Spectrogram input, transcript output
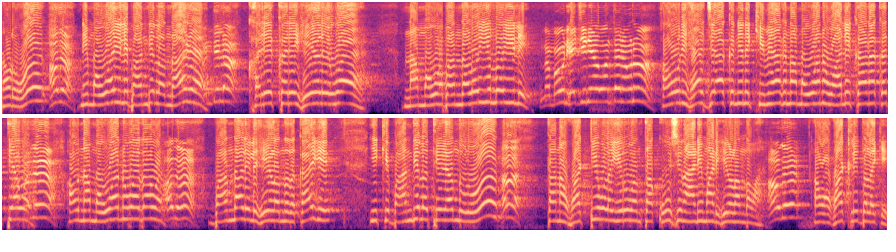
ನೋಡು ಹೌದು. ನಿಮ್ಮ ಅವ್ವ ಇಲ್ಲಿ ಬಂದಿಲ್ಲ ಅಂದಾಗ ಬಂದಿಲ್ಲ. ಖರೆ ಖರೆ ಹೇಳಿವ ನಮ್ಮ ಅವ್ವ ಬಂದಾಳೋ ಇಲ್ಲೋ ಇಲ್ಲಿ. ನಮ್ಮ ಅವನ್ ಹೆಜ್ಜಿನೇ ಅವ ಅಂತಾನ ಅವನು? ಅವನು ಹೆಜ್ಜೆ ಹಾಕ ನಿನ್ನ ಕಿಮ್ಯಾಗ ನಮ್ಮ ಅವ್ವನ ವಾಲಿ ಕಾಣಕತ್ಯಾವ ಅವ. ನಮ್ಮ ಅವ್ವನು ಅದಾವ. ಹೌದು. ಬಂದಾಳಿಲ್ಲ ಹೇಳನ್ನದಕ್ಕಾಗಿ ಈಕಿ ಬಂದಿಲ್ಲ ಅಂತ ಹೇಳಿ ಅಂದಳು. ತನ್ನ ಹೊಟ್ಟಿ ಒಳಗೆ ಇರುವಂತ ಕೂಸಿನ ಆಣಿ ಮಾಡಿ ಹೇಳಂದವ ಅವ ಹೊಟ್ಲಿದ್ದಳಕಿ.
